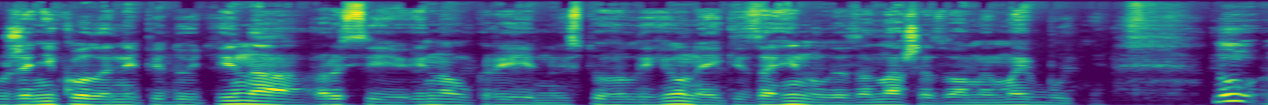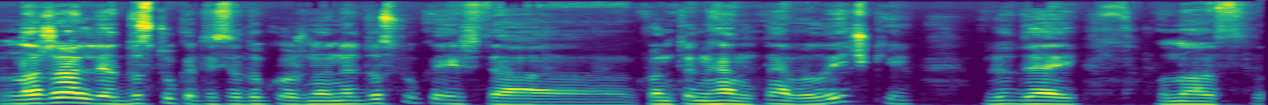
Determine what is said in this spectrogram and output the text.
вже ніколи не підуть і на Росію, і на Україну, із того легіону, які загинули за наше з вами майбутнє. Ну, на жаль, достукатися до кожного не достукаєшся. Контингент невеличкий людей у нас е,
